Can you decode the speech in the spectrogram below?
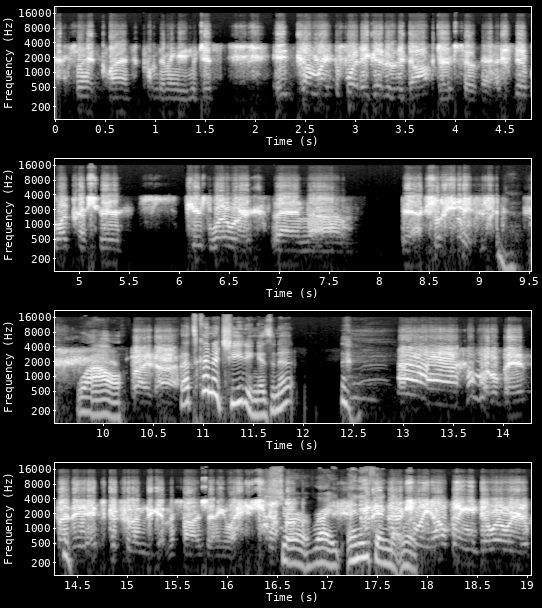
actually had clients come to me who just it come right before they go to the doctor, so that their blood pressure appears lower than um, it actually is. Wow. But uh, that's kind of cheating, isn't it? Uh, a little bit, but it, it's good for them to get massage anyway. sure, right. Anything that actually works. helping to lower your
